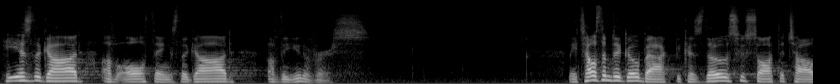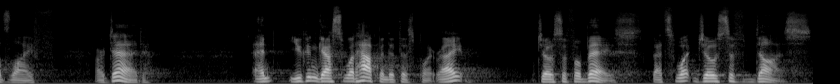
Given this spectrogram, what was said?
He is the God of all things, the God of the universe. And he tells them to go back because those who sought the child's life are dead. And you can guess what happened at this point, right? Joseph obeys. That's what Joseph does.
